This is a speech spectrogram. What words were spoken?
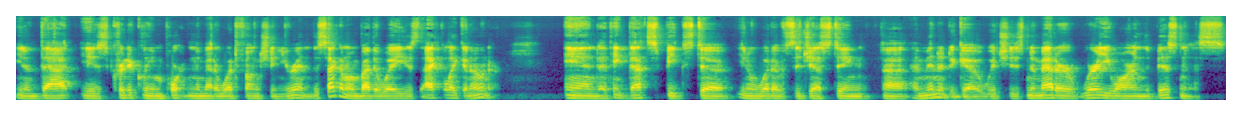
you know that is critically important no matter what function you're in. The second one, by the way, is act like an owner. And I think that speaks to you know what I was suggesting uh, a minute ago, which is no matter where you are in the business,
